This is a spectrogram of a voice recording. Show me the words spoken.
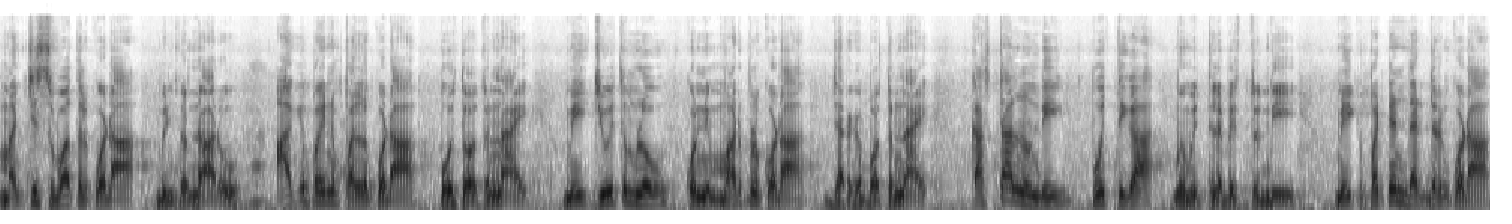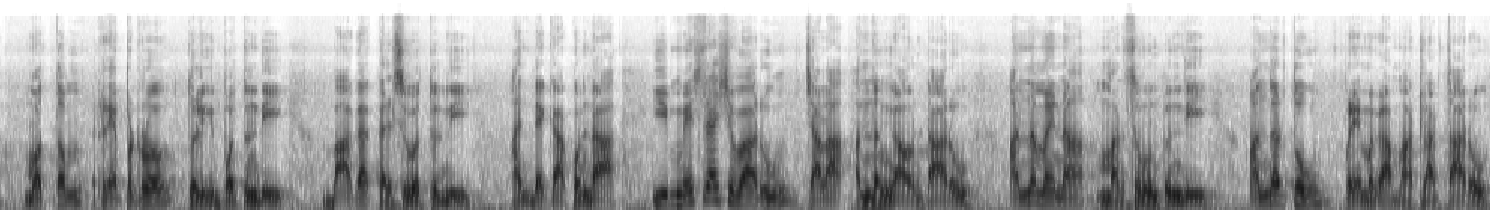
మంచి శుభార్తలు కూడా వింటున్నారు. ఆగిపోయిన పనులు కూడా పూర్తవుతున్నాయి. మీ జీవితంలో కొన్ని మార్పులు కూడా జరగబోతున్నాయి. కష్టాల నుండి పూర్తిగా విముక్తి లభిస్తుంది. మీకు పట్టిన దరిద్రం కూడా మొత్తం రేపటిలో తొలగిపోతుంది. బాగా కలిసి వస్తుంది. అంతేకాకుండా ఈ మేషరాశి వారు చాలా అందంగా ఉంటారు. అందమైన మనసు ఉంటుంది. అందరితో ప్రేమగా మాట్లాడతారు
